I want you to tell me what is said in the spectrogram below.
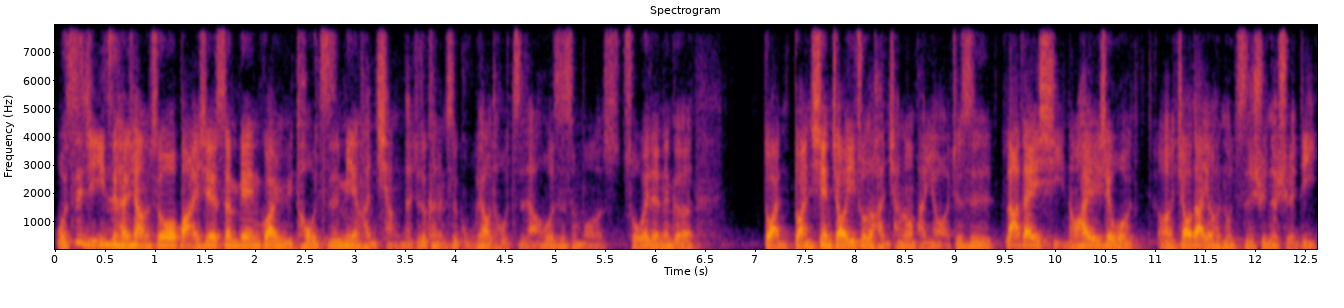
我自己一直很想说，把一些身边关于投资面很强的，就是可能是股票投资啊，或者是什么所谓的那个短短线交易做的很强那种朋友啊，就是拉在一起，然后还有一些我呃交大有很多资讯的学弟，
